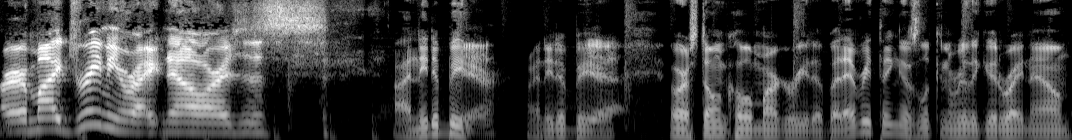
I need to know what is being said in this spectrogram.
or am I dreaming right now, or is this? I need a beer. I need a beer Yeah. or a Stone Cold Margarita. But everything is looking really good right now.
